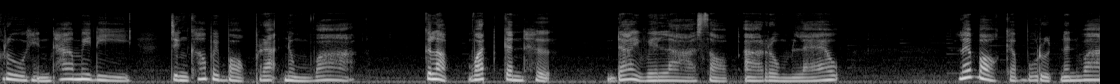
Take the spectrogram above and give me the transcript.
ครูเห็นท่าไม่ดี จึงเข้าไปบอกพระหนุ่มว่า กลับวัดกันเถอะ ได้เวลาสอบอารมณ์แล้ว และบอกกับบุรุษนั้นว่า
